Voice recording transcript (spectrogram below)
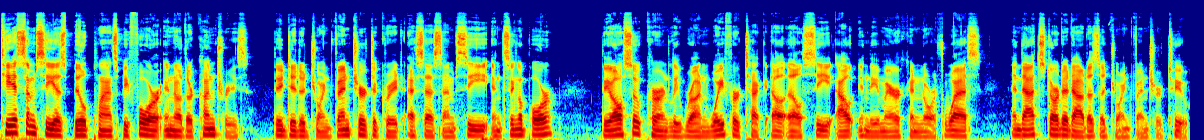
TSMC has built plants before in other countries. They did a joint venture to create SSMC in Singapore they also currently run WaferTech LLC out in the American Northwest, and that started out as a joint venture too.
